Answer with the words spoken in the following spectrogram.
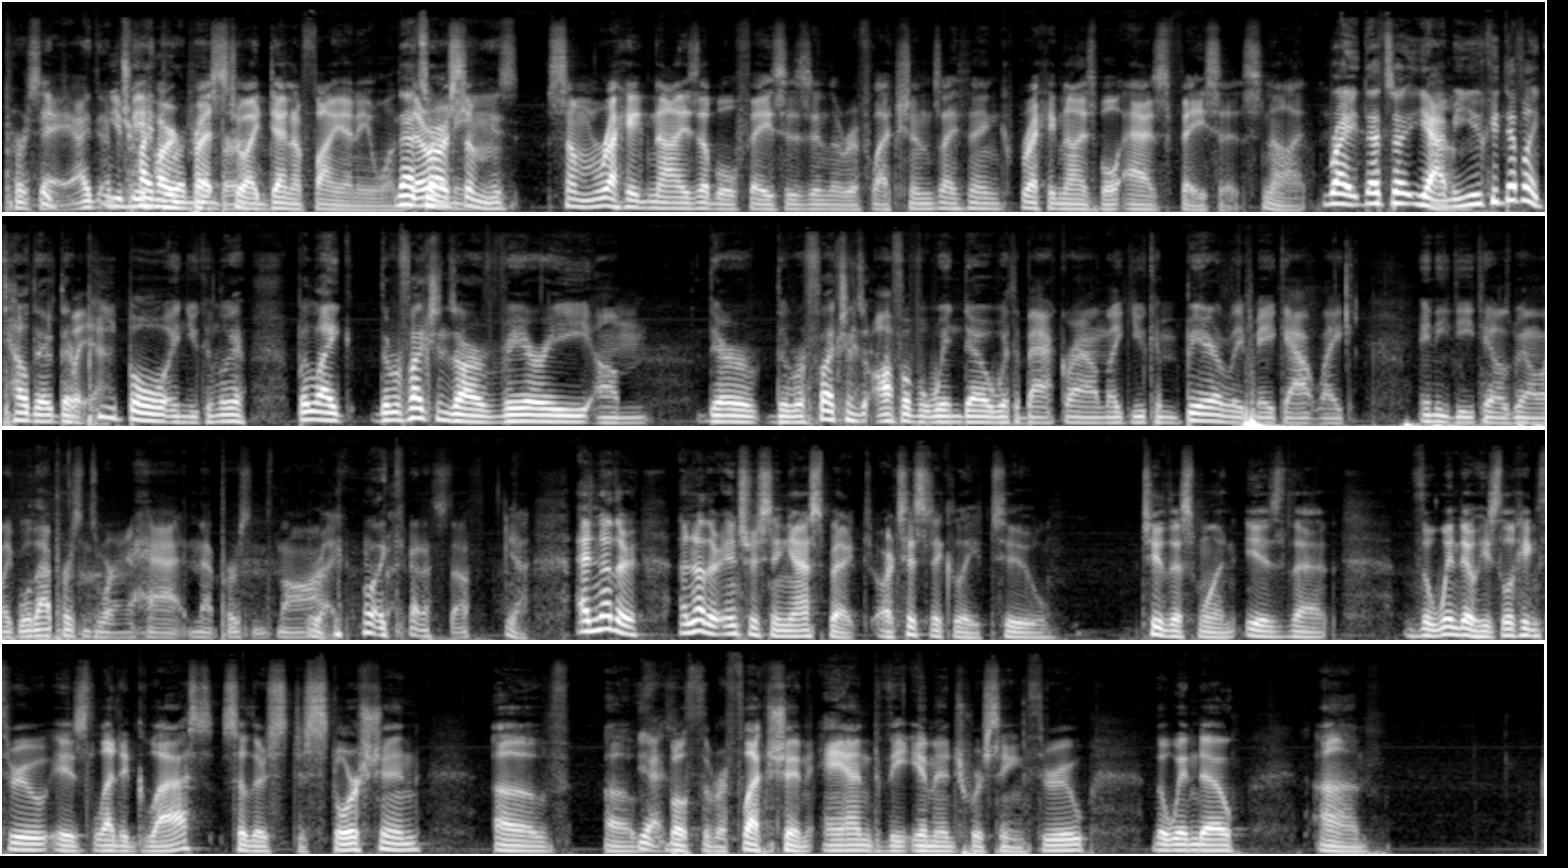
per se I, I'm You'd be trying to hard pressed to identify anyone. That's there are I mean, some is- some recognizable faces in the reflections. I think recognizable as faces, not Right. That's a yeah. I Um, mean, you can definitely tell they're they're but yeah. people, and you can look at, but like the reflections are very um, they're the reflections off of a window with a background. Like you can barely make out like any details beyond like, well, that person's wearing a hat and that person's not. Right, like kind of stuff. Yeah. Another another interesting aspect artistically to to this one is that the window he's looking through is leaded glass, so there's distortion of of Yes. both the reflection and the image we're seeing through the window. Um,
